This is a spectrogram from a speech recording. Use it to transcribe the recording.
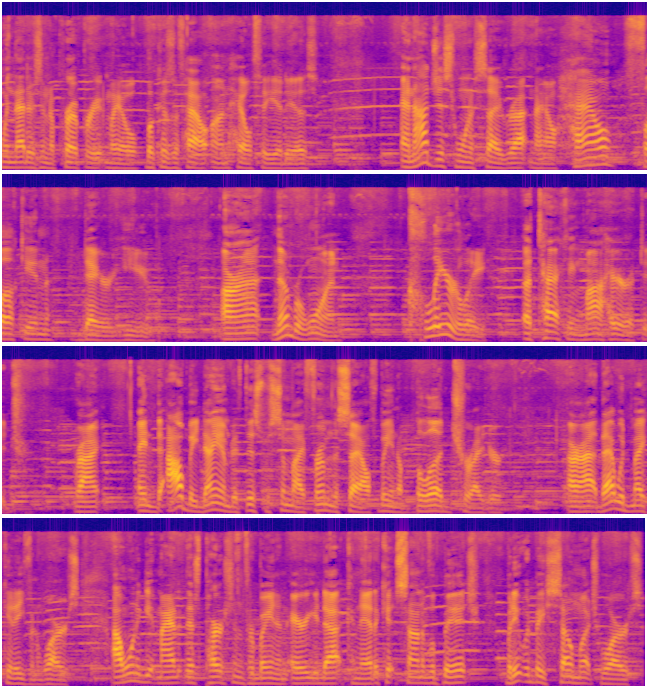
when that is an appropriate meal because of how unhealthy it is. And I just want to say right now, how fucking dare you? All right, number one, clearly attacking my heritage, right? And I'll be damned if this was somebody from the South being a blood traitor. All right, that would make it even worse. I want to get mad at this person for being an erudite Connecticut son of a bitch, but it would be so much worse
